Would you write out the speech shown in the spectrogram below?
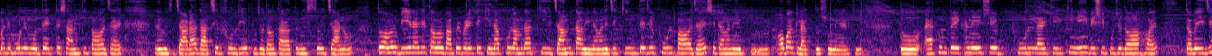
মানে মনের মধ্যে একটা শান্তি পাওয়া যায়। যারা গাছের ফুল দিয়ে পুজো দাও তারা তো নিশ্চয়ই জানো। তো আমার বিয়ের আগে তো আমার বাপের বাড়িতে কেনা ফুল আমরা কি জানতামই না। মানে যে কিনতে যে ফুল পাওয়া যায় সেটা মানে অবাক লাগতো শুনে আর কি। তো এখন তো এখানে এসে ফুল আর কি কিনেই বেশি পুজো দেওয়া হয়। তবে এই যে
